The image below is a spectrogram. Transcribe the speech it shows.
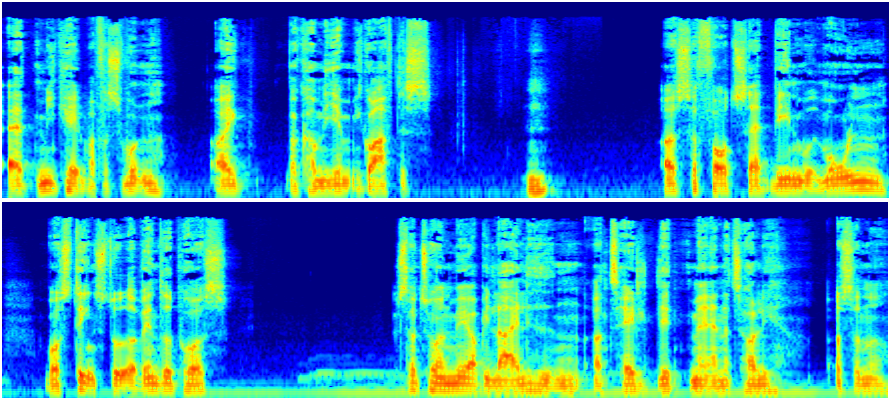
at Michael var forsvundet, og ikke var kommet hjem i går aftes. Mm. Og så fortsatte vi ind mod molen, hvor Sten stod og ventede på os. Så tog han med op i lejligheden og talte lidt med Anatoli og sådan noget.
